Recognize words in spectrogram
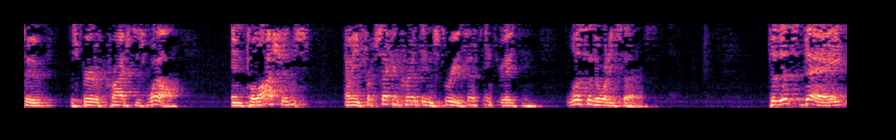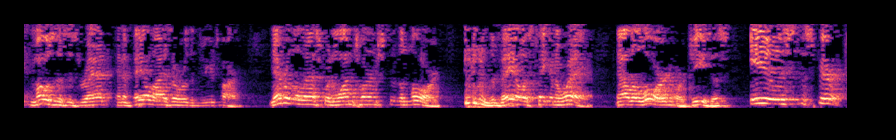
to the Spirit of Christ as well. In Colossians, I mean, 2 Corinthians 3, 15 through 18, listen to what he says. To this day, Moses is read, and a veil lies over the Jew's heart. Nevertheless, when one turns to the Lord, the veil is taken away. Now the Lord, or Jesus, is the Spirit.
